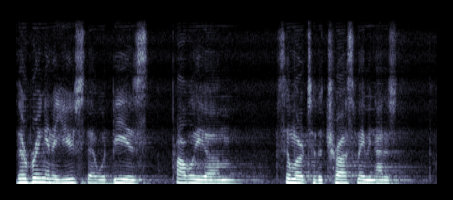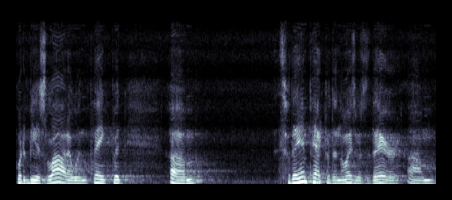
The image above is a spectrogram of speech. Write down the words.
they're bringing a use that would be as probably um, similar to the trust, maybe not as, wouldn't be as loud, I wouldn't think, but um, so the impact of the noise was there. Um,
